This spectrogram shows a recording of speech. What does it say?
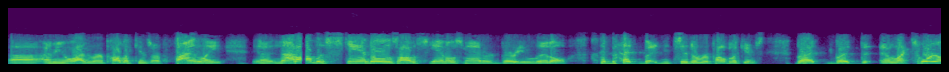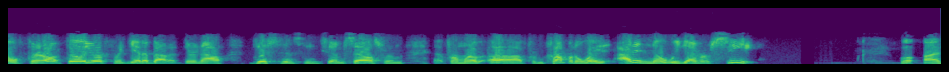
uh, I mean, why the Republicans are finally, uh, not all the scandals, all the scandals mattered very little, but but to the Republicans, but but the electoral fa- failure, forget about it. They're now distancing themselves from from uh, from Trump in a way I didn't know we'd ever see. Well, I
